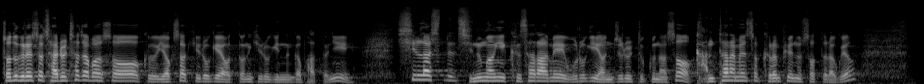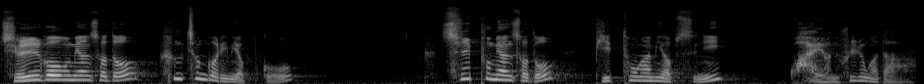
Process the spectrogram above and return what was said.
저도 그래서 자료를 찾아봐서 그 역사 기록에 어떤 기록이 있는가 봤더니 신라 시대 진흥왕이 그 사람의 우르기 연주를 듣고 나서 감탄하면서 그런 표현을 썼더라고요. 즐거우면서도 흥청거림이 없고 슬프면서도 비통함이 없으니 과연 훌륭하다.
